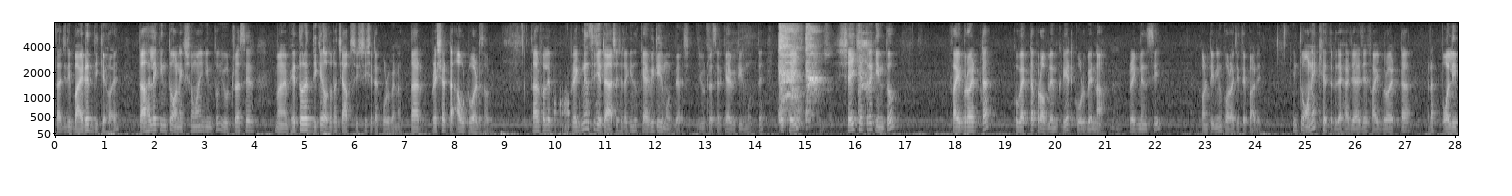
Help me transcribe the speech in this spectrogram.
তা যদি বাইরের দিকে হয় তাহলে কিন্তু অনেক সময় কিন্তু ইউট্রাসের মানে ভেতরের দিকে অতটা চাপ সৃষ্টি সেটা করবে না। তার প্রেশারটা আউটওয়ার্ডস হবে। তার ফলে প্রেগনেন্সি যেটা আসে সেটা কিন্তু ক্যাভিটির মধ্যে আসে ইউট্রাসের ক্যাভিটির মধ্যে। তো সেই সেই ক্ষেত্রে কিন্তু ফাইব্রয়েডটা খুব একটা প্রবলেম ক্রিয়েট করবে না। প্রেগনেন্সি কন্টিনিউ করা যেতে পারে। কিন্তু অনেক ক্ষেত্রে দেখা যায় যে ফাইব্রয়েডটা একটা পলিপ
